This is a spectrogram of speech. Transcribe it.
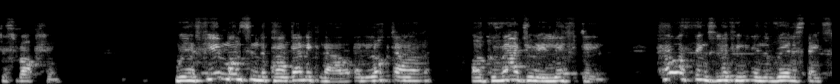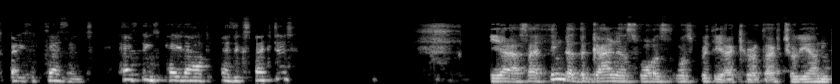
disruption. We're a few months in the pandemic now, and lockdown are gradually lifting. How are things looking in the real estate space at present? Have things played out as expected? Yes, I think that the guidance was was pretty accurate actually, and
